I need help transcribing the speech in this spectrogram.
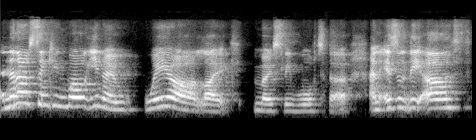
And then I was thinking, well, you know, we are like mostly water, and isn't the Earth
